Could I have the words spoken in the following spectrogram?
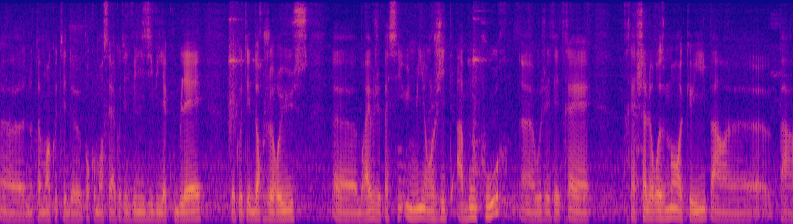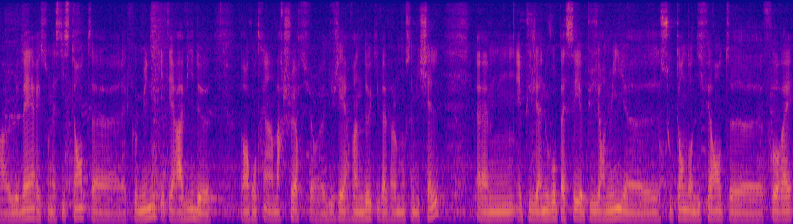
euh, notamment à côté de, pour commencer à côté de Vélizy, Villacoublay, puis à côté d'Orgerus. Euh, bref, j'ai passé une nuit en gîte à Boncourt, où j'ai été très, très chaleureusement accueilli par, par le maire et son assistante à la commune, qui était ravie de, rencontrer un marcheur sur, du GR22 qui va vers le Mont-Saint-Michel. Euh, et puis j'ai à nouveau passé plusieurs nuits euh, sous tente dans différentes euh, forêts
